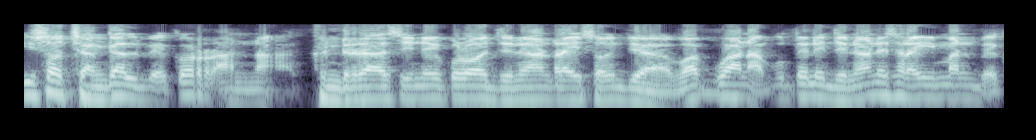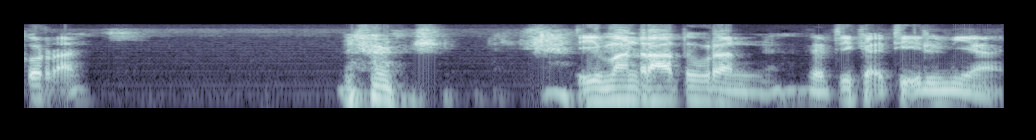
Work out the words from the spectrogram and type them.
iso janggal mbek Quran. Nak generasi ini kalau jenengan ra iso jawab, ku anak putune jenengan wis iman mbek Quran. iman raturan, jadi gak di ilmiah.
